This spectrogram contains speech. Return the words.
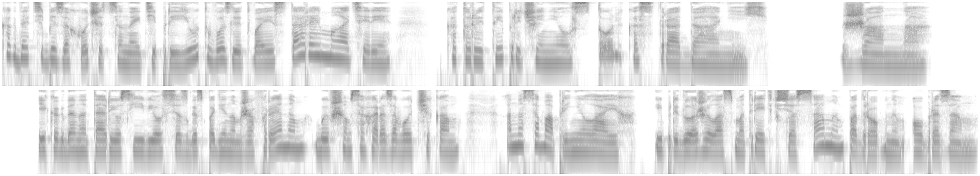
когда тебе захочется найти приют возле твоей старой матери, которой ты причинил столько страданий. Жанна. И когда нотариус явился с господином Жафреном, бывшим сахарозаводчиком, она сама приняла их и предложила осмотреть все самым подробным образом.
